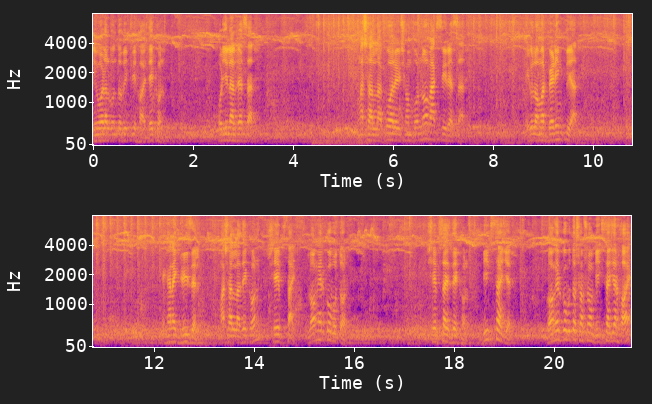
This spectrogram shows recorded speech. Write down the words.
নিউ অর্ডার পর্যন্ত বিক্রি হয়। দেখুন অরিজিনাল রেসার মাসাল্লাহ কোয়ালিটি সম্পন্ন ম্যাক্সি রেসার এগুলো আমার বেডিং পেয়ার এখানে গ্রিজেল মাসাল্লাহ দেখুন শেপ সাইজ লংয়ের কবুতর। শেপ সাইজ দেখুন বিগ সাইজের লংয়ের কবুতর সবসময় বিগ সাইজের হয়।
